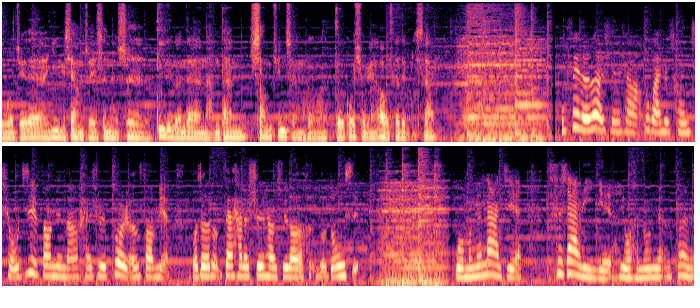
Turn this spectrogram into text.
我觉得印象最深的是第一轮的男单商俊成和德国球员奥特的比赛。从费德勒身上，不管是从球技方面呢，还是做人方面，我都在他的身上学到了很多东西。我们跟娜姐私下里也有很多缘分，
